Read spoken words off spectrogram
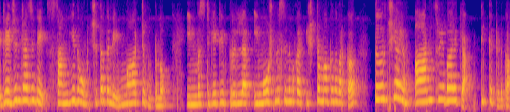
രജൻ രാജിന്റെ സംഗീതവും ചിത്രത്തിന്റെ മാറ്റുകൂട്ടുന്നു. ഇൻവെസ്റ്റിഗേറ്റീവ് ത്രില്ലർ ഇമോഷണൽ സിനിമകൾ ഇഷ്ടമാക്കുന്നവർക്ക് തീർച്ചയായും ആനന്ദ് ശ്രീബാലയ്ക്ക് ടിക്കറ്റ് എടുക്കാം.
